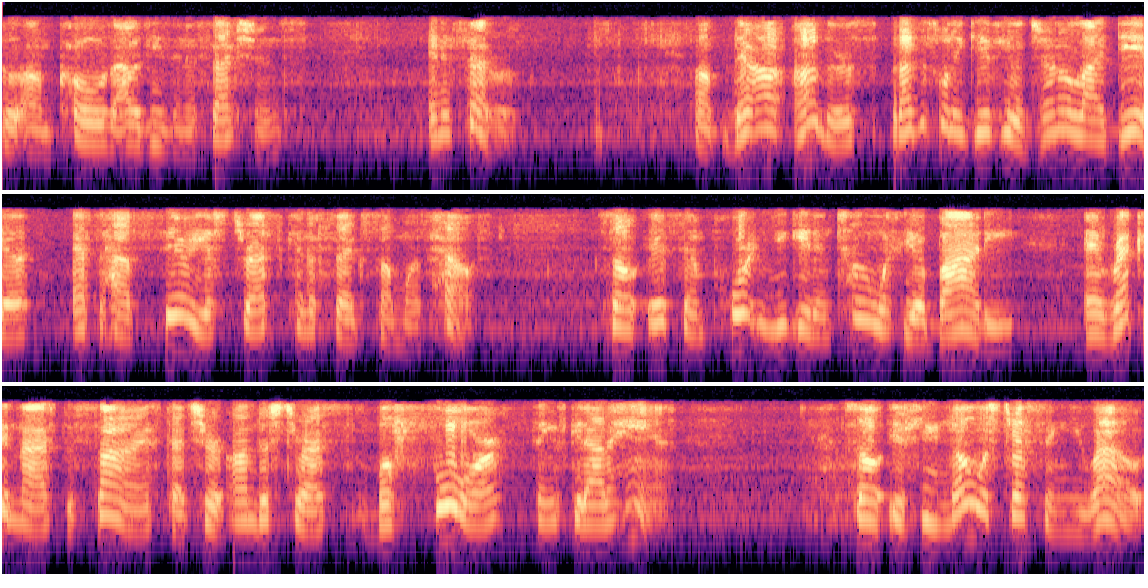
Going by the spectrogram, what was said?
to um, colds, allergies, and infections, and etc. Um, there are others, but I just want to give you a general idea as to how serious stress can affect someone's health. So it's important you get in tune with your body and recognize the signs that you're under stress before things get out of hand. So if you know what's stressing you out,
